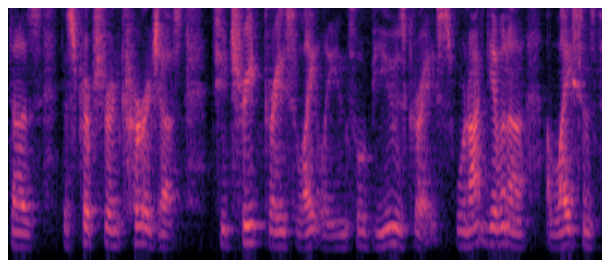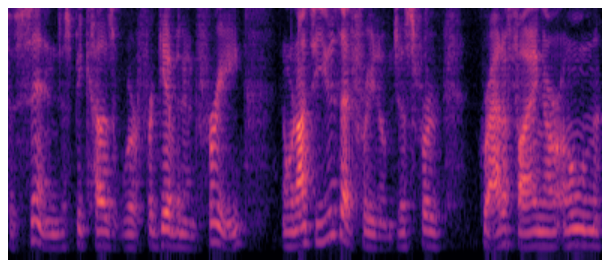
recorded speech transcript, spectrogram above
does the scripture encourage us to treat grace lightly and to abuse grace. We're not given a, a, license to sin just because we're forgiven and free, and we're not to use that freedom just for gratifying our own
